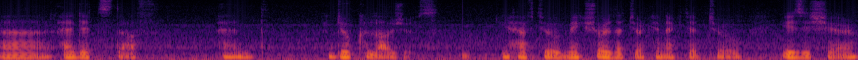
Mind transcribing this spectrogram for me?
uh, edit stuff, and do collages. You have to make sure that you're connected to EasyShare,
